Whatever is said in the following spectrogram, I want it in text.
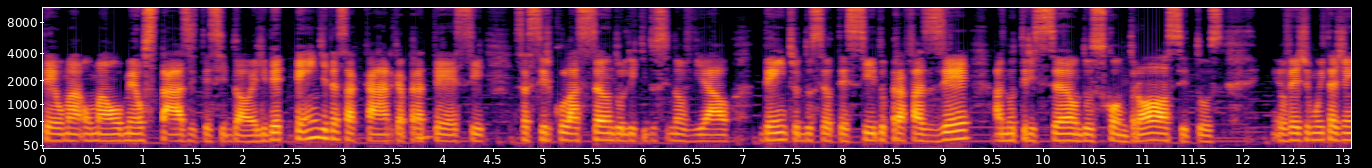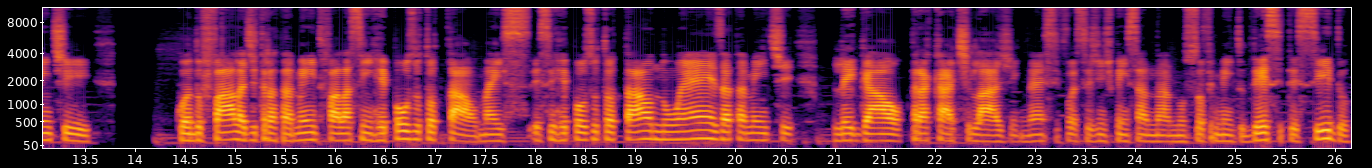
ter uma, uma homeostase tecidual. Ele depende dessa carga para ter esse, essa circulação do líquido sinovial dentro do seu tecido para fazer a nutrição dos condrócitos. Eu vejo muita gente quando fala de tratamento, fala assim, repouso total, mas esse repouso total não é exatamente legal para cartilagem, né? Se, for, se a gente pensar na, no sofrimento desse tecido,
